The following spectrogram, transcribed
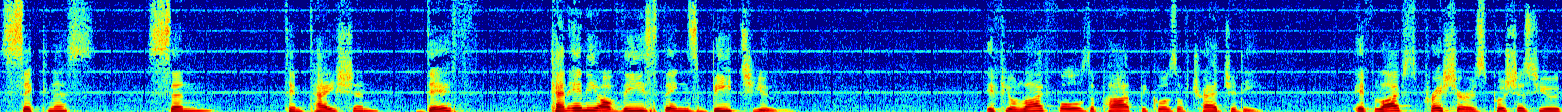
sickness, sin, temptation, death, can any of these things beat you? If your life falls apart because of tragedy, if life's pressures pushes you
